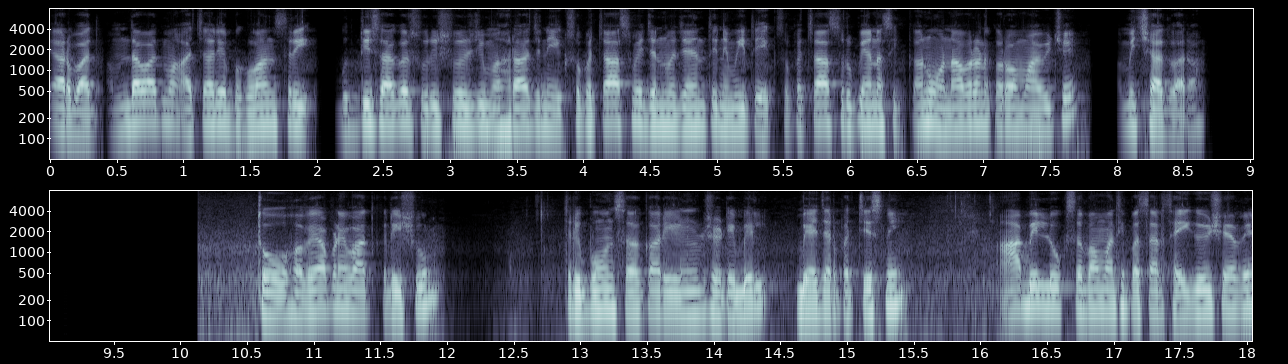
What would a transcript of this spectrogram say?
ત્યારબાદ અમદાવાદમાં આચાર્ય ભગવાન શ્રી બુદ્ધિસાગર સુરેશ્વરજી મહારાજની એકસો પચાસમી જન્મ જયંતિ નિમિત્તે એકસો પચાસ રૂપિયાના સિક્કાનું અનાવરણ કરવામાં આવ્યું છે અમિત શાહ દ્વારા. તો હવે આપણે વાત કરીશું ત્રિભુવન સહકારી યુનિવર્સિટી બિલ બે હજાર પચીસની. આ બિલ લોકસભામાંથી પસાર થઈ ગયું છે હવે.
